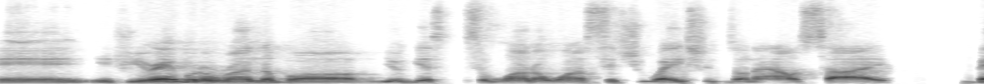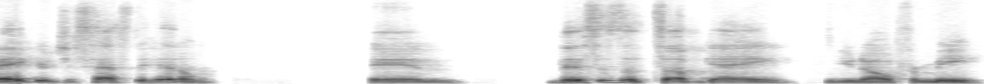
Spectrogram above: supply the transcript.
And if you're able to run the ball, you'll get some one-on-one situations on the outside. Baker just has to hit them. And this is a tough game, you know, for me,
